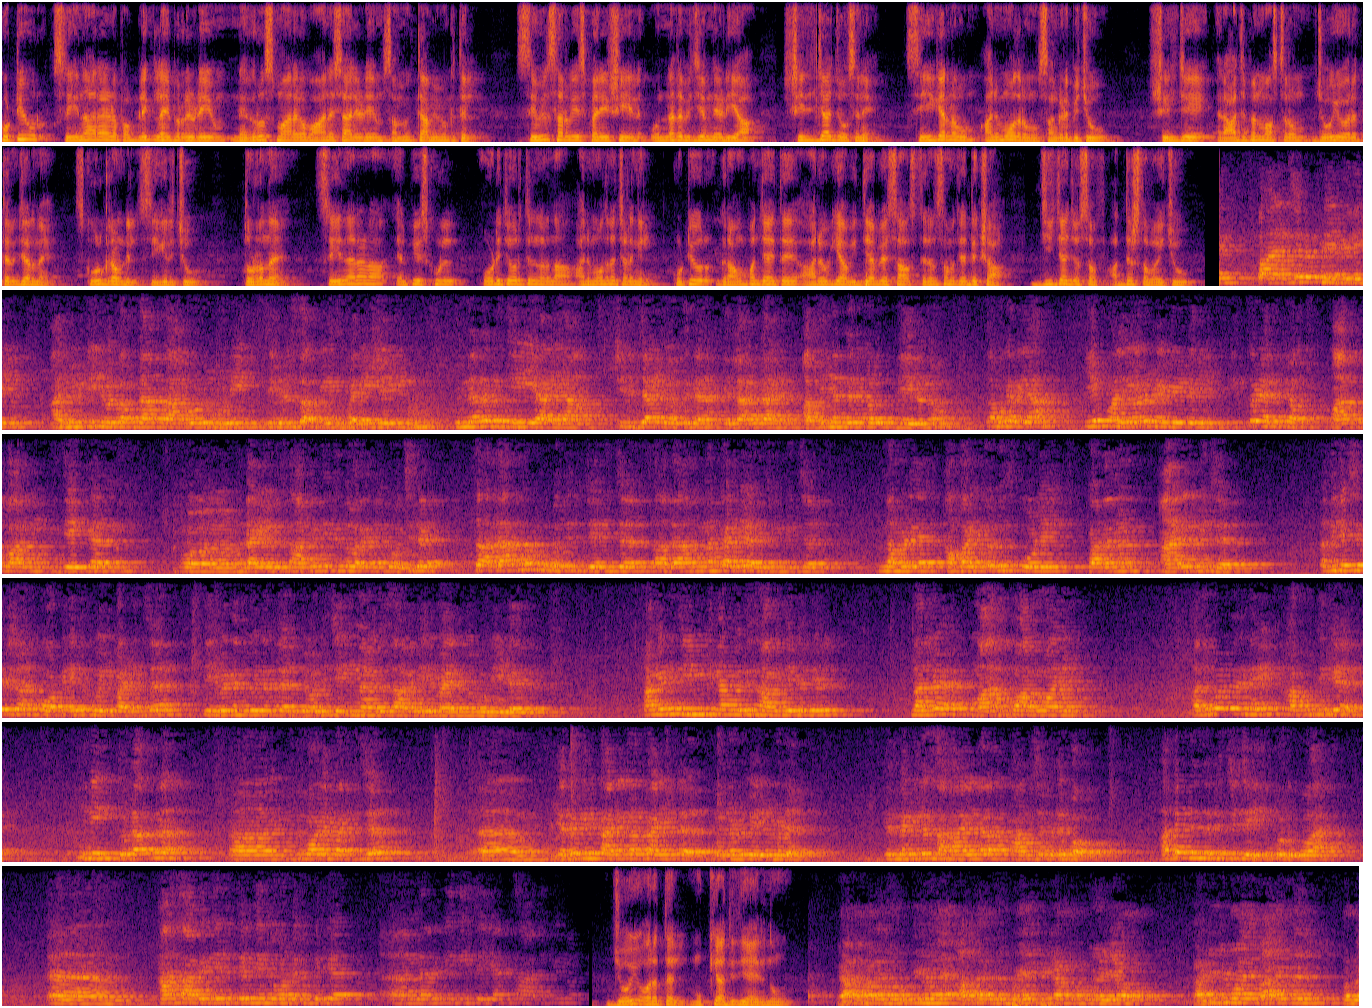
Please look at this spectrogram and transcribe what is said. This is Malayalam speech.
കൊട്ടിയൂർ ശ്രീനാരായണ പബ്ലിക് ലൈബ്രറിയുടെയും നെഹ്റു സ്മാരക വായനശാലയുടെയും സംയുക്താഭിമുഖ്യത്തിൽ സിവിൽ സർവീസ് പരീക്ഷയിൽ ഉന്നത വിജയം നേടിയ ഷിൽജ ജോസിനെ സ്വീകരണവും അനുമോദനവും സംഘടിപ്പിച്ചു. ഷിൽജയെ രാജപ്പൻ മാസ്റ്ററും ജോയി ഓരത്തലും ചേർന്ന് സ്കൂൾ ഗ്രൗണ്ടിൽ സ്വീകരിച്ചു. തുടർന്ന് ശ്രീനാരായണ എൽ പി സ്കൂൾ ഓഡിറ്റോറിയത്തിൽ നടന്ന അനുമോദന ചടങ്ങിൽ കൊട്ടിയൂർ ഗ്രാമപഞ്ചായത്ത് ആരോഗ്യ വിദ്യാഭ്യാസ സ്ഥിരം സമിതി അധ്യക്ഷ ജീജ ജോസഫ് അധ്യക്ഷത വഹിച്ചു. അഞ്ഞൂറ്റി ഇരുപത്തി ഒമ്പതാം റാങ്കോടുകൂടി സിവിൽ സർവീസ് പരീക്ഷയിൽ ഉന്നത വിജയിയായ ഷിൽജ ജോസിന് എല്ലാവരും അഭിനന്ദനങ്ങളും നേരുന്നു. നമുക്കറിയാം ഈ മലയോര മേഖലയിൽ ഇത്രയധികം മാർക്ക് വാങ്ങി വിജയിക്കാൻ ഉണ്ടായ ഒരു സാഹചര്യം എന്ന് പറയുന്ന കൊച്ചിന്റെ സാധാരണ കുടുംബത്തിൽ ജനിച്ച് സാധാരണക്കാരിയായി ജീവിച്ച് നമ്മുടെ അമ്പായിക്കോട് സ്കൂളിൽ പഠനം ആരംഭിച്ച് അതിനുശേഷം കോട്ടയത്ത് പോയി പഠിച്ച് തിരുവനന്തപുരത്ത് ജോലി ചെയ്യുന്ന ഒരു സാഹചര്യമായിരുന്നു കുട്ടിയുടേത് അങ്ങനെ ജീവിക്കുന്ന ഒരു സാഹചര്യത്തിൽ നല്ല മാർക്ക് വാങ്ങുവാനും അതുപോലെ തന്നെ ആ കുട്ടിക്ക് ഇനി തുടർന്ന് ഇതുപോലെ പഠിച്ച് എന്തെങ്കിലും കാര്യങ്ങൾക്കായിട്ട് മുന്നോട്ട് വരുമ്പോൾ എന്തെങ്കിലും സഹായങ്ങൾ ആവശ്യപ്പെടുമ്പോൾ അതനുസരിച്ച് ചെയ്തു കൊടുക്കുവാൻ സാഹചര്യത്തിൽ നിന്നുകൊണ്ട് കുട്ടിക്ക് ആ, നല്ല രീതിയിൽ ചെയ്യാൻ സാധിക്കുന്നുണ്ട്. ജോയ് ഓരത്തൽ മുഖ്യ അതിഥിയായിരുന്നു. ഞാൻ പറയുന്ന കുട്ടികളെ ആ തരത്തിൽ പ്രേരിപ്പിക്കാൻ നമുക്ക് കഴിയണം. കഴിഞ്ഞുപോയ കാലങ്ങളിൽ ഇപ്പം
